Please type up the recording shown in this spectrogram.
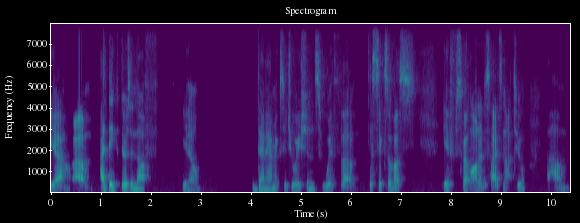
Yeah. Um, I think there's enough, you know, dynamic situations with uh, the six of us if Svetlana decides not to. Um,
